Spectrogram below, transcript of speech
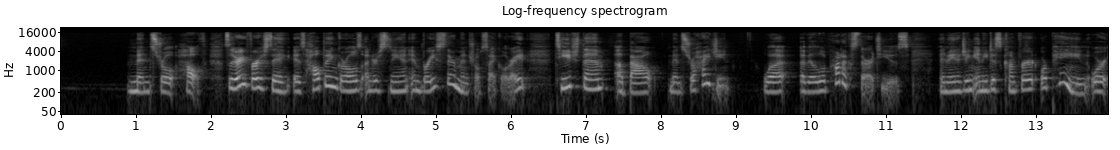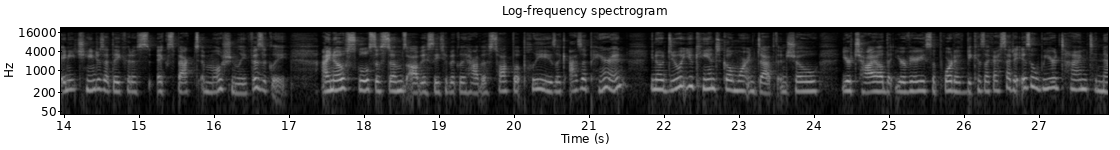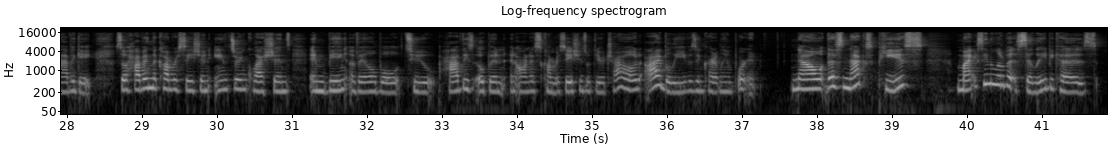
menstrual health. So the very first thing is helping girls understand, embrace their menstrual cycle, right? Teach them about menstrual hygiene, what available products there are to use, and managing any discomfort or pain or any changes that they could expect emotionally, physically. I know school systems obviously typically have this talk, but please, like as a parent, you know, do what you can to go more in depth and show your child that you're very supportive because, like I said, it is a weird time to navigate. So, having the conversation, answering questions, and being available to have these open and honest conversations with your child, I believe is incredibly important. Now, this next piece might seem a little bit silly because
